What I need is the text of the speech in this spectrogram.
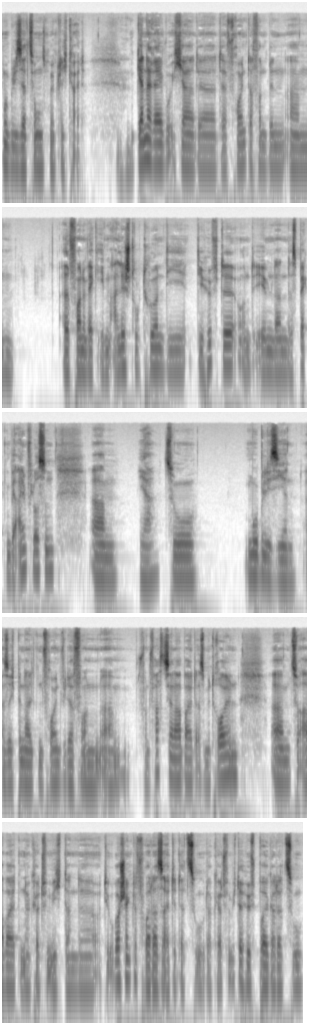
Mobilisationsmöglichkeit. Mhm. Generell, wo ich ja der, der Freund davon bin, ähm, also vorneweg eben alle Strukturen, die die Hüfte und eben dann das Becken beeinflussen, ähm, ja, zu mobilisieren. Also ich bin halt ein Freund wieder von, ähm, von Faszienarbeit, also mit Rollen ähm, zu arbeiten. Da gehört für mich dann der, die Oberschenkelvorderseite dazu, da gehört für mich der Hüftbeuger dazu,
